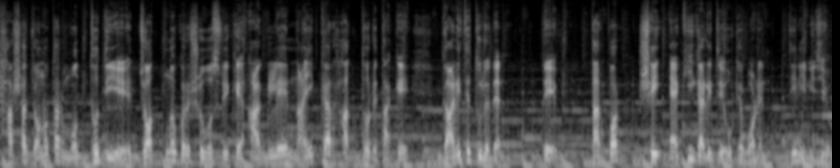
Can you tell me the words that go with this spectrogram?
ঠাসা জনতার মধ্য দিয়ে যত্ন করে শুভশ্রীকে আগলে নায়িকার হাত ধরে তাকে গাড়িতে তুলে দেন দেব। তারপর সেই একই গাড়িতে উঠে পড়েন তিনি নিজেও।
